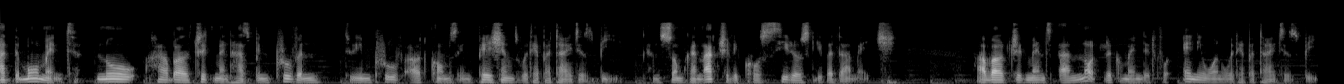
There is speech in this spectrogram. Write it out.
At the moment, no herbal treatment has been proven to improve outcomes in patients with hepatitis B, and some can actually cause serious liver damage. Herbal treatments are not recommended for anyone with hepatitis B.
